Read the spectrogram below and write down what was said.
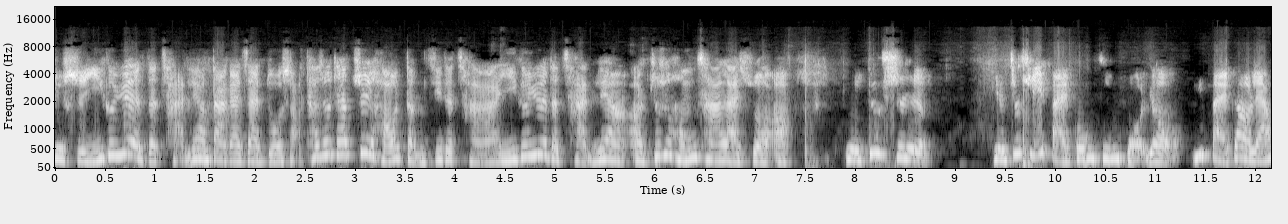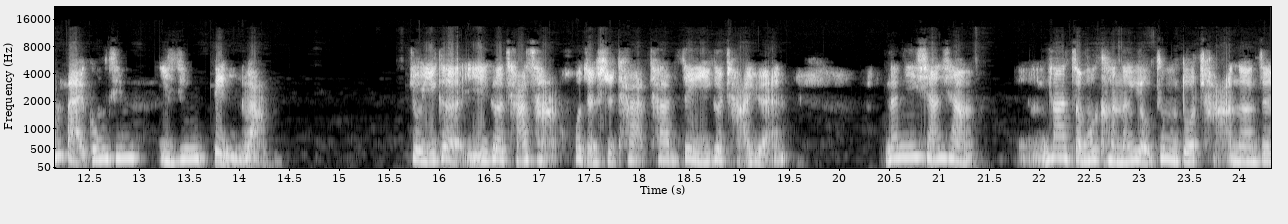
就是一个月的产量大概在多少？他说他最好等级的茶一个月的产量啊，就是红茶来说啊，也就是也就是一百公斤左右，一百到两百公斤已经顶了，就一个一个茶厂或者是他他这一个茶园，那你想想。那怎么可能有这么多茶呢？在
